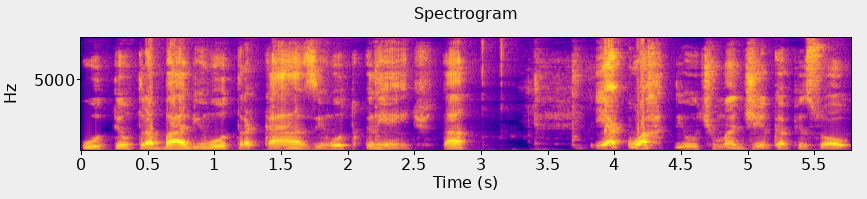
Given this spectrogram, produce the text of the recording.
o teu trabalho em outra casa, em outro cliente, tá? E a quarta e última dica, pessoal,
